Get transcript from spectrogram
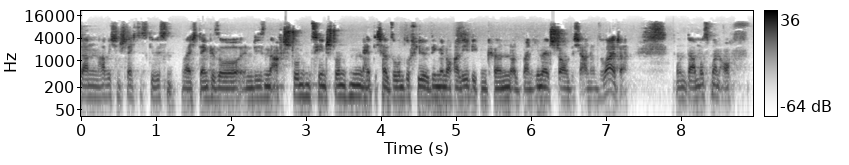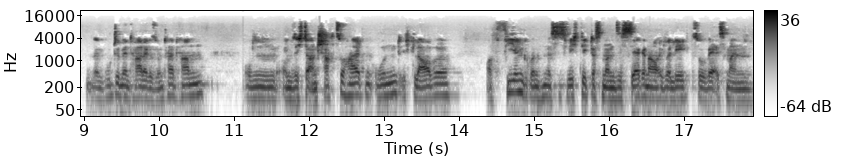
dann habe ich ein schlechtes Gewissen. Weil ich denke, so in diesen acht Stunden, zehn Stunden hätte ich halt so und so viele Dinge noch erledigen können und meine E-Mails schauen sich an und so weiter. Und da muss man auch eine gute mentale Gesundheit haben, um, um sich da an Schach zu halten. Und ich glaube, aus vielen Gründen ist es wichtig, dass man sich sehr genau überlegt, so wer ist mein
